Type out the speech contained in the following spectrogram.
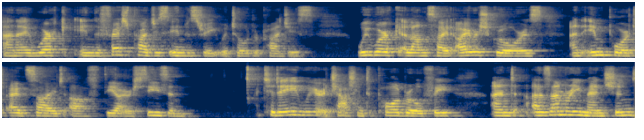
and I work in the fresh produce industry with Total Produce. We work alongside Irish growers and import outside of the Irish season. Today we are chatting to Paul Brophy and as Anne-Marie mentioned,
